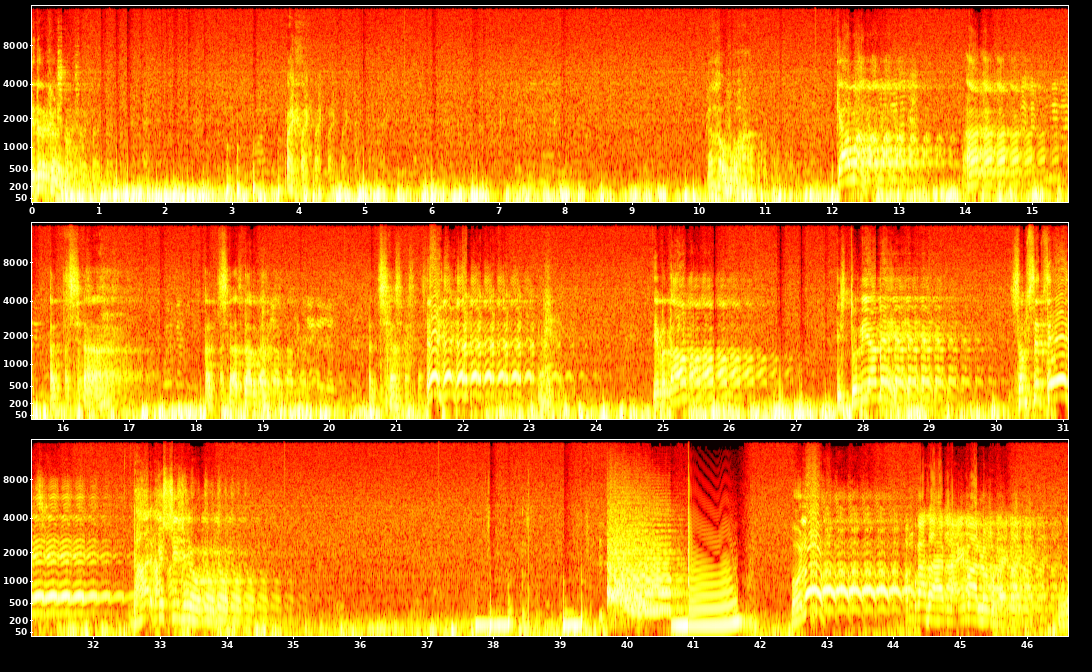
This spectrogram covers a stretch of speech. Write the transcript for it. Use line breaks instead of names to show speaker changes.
इधर हो। क्या हुआ? क्या हुआ? अच्छा। अच्छा दर्द। अच्छा। ये बताओ। इस दुनिया में सबसे तेज धार किस चीज़ में होती है? बोलो।
हमका साहब नहीं मालूम है।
